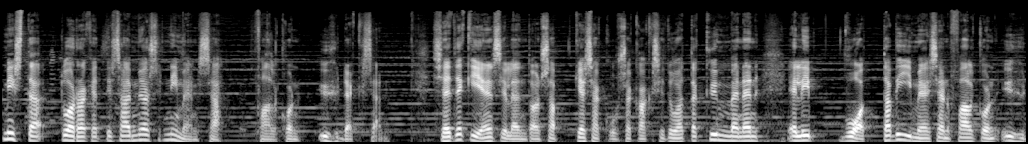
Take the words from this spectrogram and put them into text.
mistä tuo raketti sai myös nimensä Falcon 9. Se teki ensilentonsa kesäkuussa 2010, eli vuotta viimeisen Falcon 1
